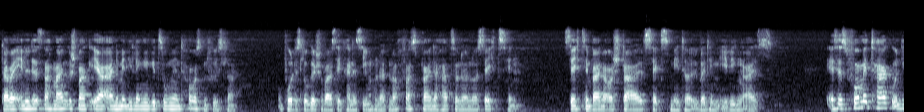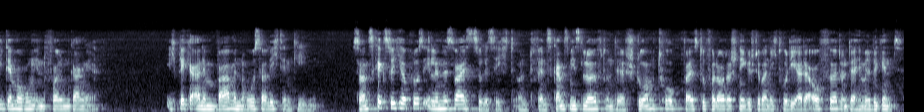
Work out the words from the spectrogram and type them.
Dabei ähnelt es nach meinem Geschmack eher einem in die Länge gezogenen Tausendfüßler obwohl es logischerweise keine 700 noch was Beine hat, sondern nur 16. 16 Beine aus Stahl, 6 Meter über dem ewigen Eis. Es ist Vormittag und die Dämmerung in vollem Gange. Ich blicke einem warmen rosa Licht entgegen. Sonst kriegst du hier bloß elendes Weiß zu Gesicht, und wenn's ganz mies läuft und der Sturm tobt, weißt du vor lauter Schneegestöber nicht, wo die Erde aufhört und der Himmel beginnt.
